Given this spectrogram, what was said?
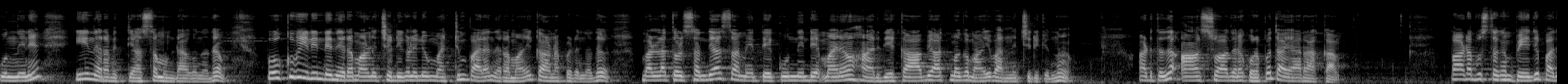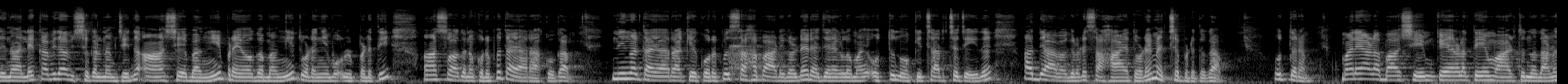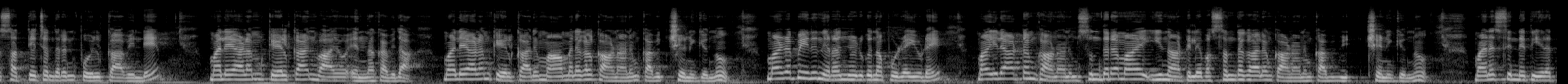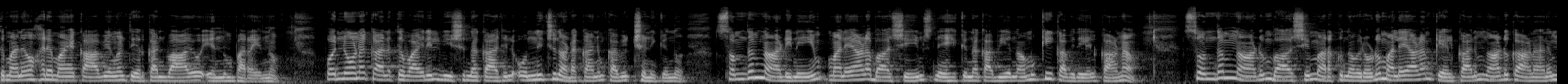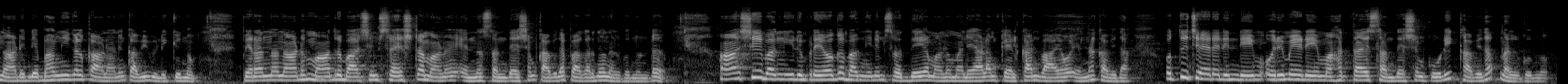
കുന്നിന് ഈ നിറവ്യത്യാസം ഉണ്ടാകുന്നത്. പോക്കുവെയിലിന്റെ നിറമാണ് ചെടികളിലും മറ്റും പല നിറമായി കാണപ്പെടുന്നത്. വള്ളത്തോൾ സന്ധ്യാസമയത്തെ കുന്നിന്റെ മനോഹാരിതയെ കാവ്യാത്മകമായി വർണിച്ചിരിക്കുന്നു. അടുത്തത് ആസ്വാദനക്കുറിപ്പ് തയ്യാറാക്കാം. പാഠപുസ്തകം പേജ് പതിനാലിലെ കവിതാ വിശകലനം ചെയ്ത് ആശയഭംഗി പ്രയോഗഭംഗി തുടങ്ങിയവ ഉൾപ്പെടുത്തി ആസ്വാദനക്കുറിപ്പ് തയ്യാറാക്കുക. നിങ്ങൾ തയ്യാറാക്കിയ കുറിപ്പ് സഹപാഠികളുടെ രചനകളുമായി ഒത്തുനോക്കി ചർച്ച ചെയ്ത് അധ്യാപകരുടെ സഹായത്തോടെ മെച്ചപ്പെടുത്തുക. ഉത്തരം മലയാള ഭാഷയും കേരളത്തെയും വാഴ്ത്തുന്നതാണ് സത്യചന്ദ്രൻ പൊയിൽക്കാവിന്റെ മലയാളം കേൾക്കാൻ വായോ എന്ന കവിത. മലയാളം കേൾക്കാനും മാമലകൾ കാണാനും കവി ക്ഷണിക്കുന്നു. മഴ പെയ്ത് നിറഞ്ഞൊഴുകുന്ന പുഴയുടെ മയിലാട്ടം കാണാനും സുന്ദരമായ ഈ നാട്ടിലെ വസന്തകാലം കാണാനും കവി ക്ഷണിക്കുന്നു. മനസ്സിന്റെ തീരത്ത് മനോഹരമായ കാവ്യങ്ങൾ തീർക്കാൻ വായോ എന്നും പറയുന്നു. പൊന്നോണക്കാലത്ത് വയലിൽ വീശുന്ന കാറ്റിൽ ഒന്നിച്ചു നടക്കാനും കവി ക്ഷണിക്കുന്നു. സ്വന്തം നാടിനെയും മലയാള ഭാഷയെയും സ്നേഹിക്കുന്ന കവിയെ നമുക്ക് ഈ കവിതയിൽ കാണാം. സ്വന്തം നാടും ഭാഷയും മറക്കുന്നവരോട് മലയാളം കേൾക്കാനും നാട് കാണാനും നാടിന്റെ ഭംഗികൾ കാണാനും കവി വിളിക്കുന്നു. പിറന്ന നാടും മാതൃഭാഷയും ശ്രേഷ്ഠമാണ് എന്ന സന്ദേശം കവിത പകർന്നു നൽകുന്നുണ്ട്. ആശയഭംഗിയിലും പ്രയോഗഭംഗിയിലും ശ്രദ്ധേയമാണ് മലയാളം കേൾക്കാൻ വായോ എന്ന കവിത. ഒത്തുചേരലിന്റെയും ഒരുമയുടെയും മഹത്തായ സന്ദേശം കൂടി കവിത നൽകുന്നു.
